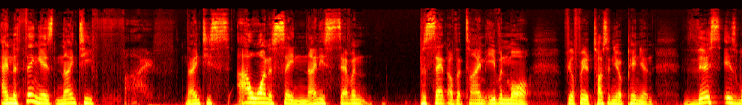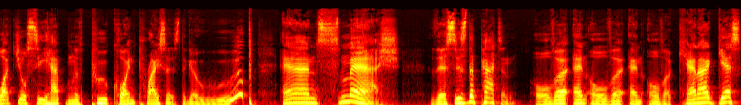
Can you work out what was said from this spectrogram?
And the thing is, 95, 90, I want to say 97% of the time, even more. Feel free to toss in your opinion. This is what you'll see happen with poo coin prices. They go whoop and smash. This is the pattern over and over and over. Can I guess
